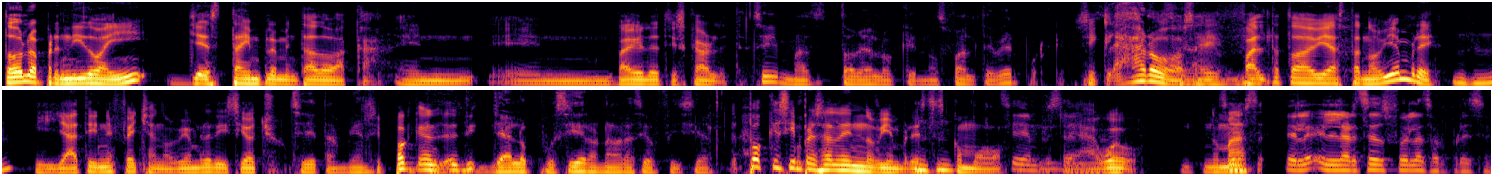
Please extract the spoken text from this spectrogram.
Todo lo aprendido ahí ya está implementado acá, en, en Violet y Scarlet. sí, más todavía lo que nos falte ver porque... Sí, claro, o Sí. sea, falta todavía hasta noviembre. Y ya tiene fecha, noviembre 18. Sí, también. Sí, porque- eh, ya lo pusieron ahora sí oficial. Poké siempre sale en noviembre, este es como Siempre sale. a huevo. Nomás, sí. El, el Arceus fue la sorpresa.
